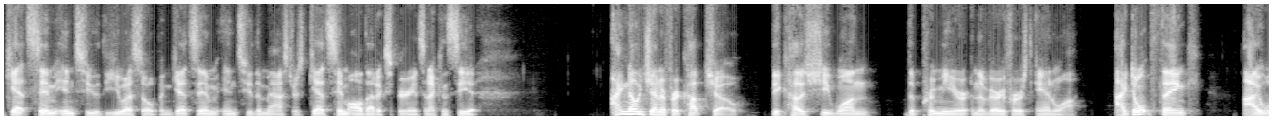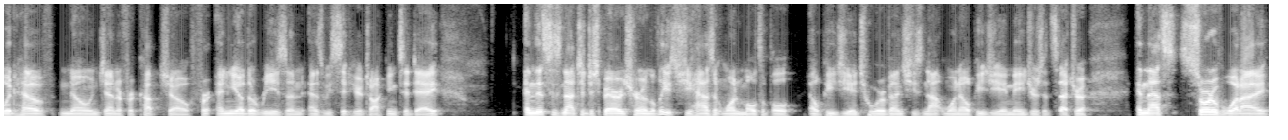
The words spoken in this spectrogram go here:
gets him into the US Open, gets him into the Masters, gets him all that experience. And I can see it. I know Jennifer Kupcho because she won the premiere and the very first ANWA. I don't think I would have known Jennifer Kupcho for any other reason as we sit here talking today and this is not to disparage her in the least. She hasn't won multiple LPGA Tour events. She's not won LPGA majors, etc. And that's sort of what I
